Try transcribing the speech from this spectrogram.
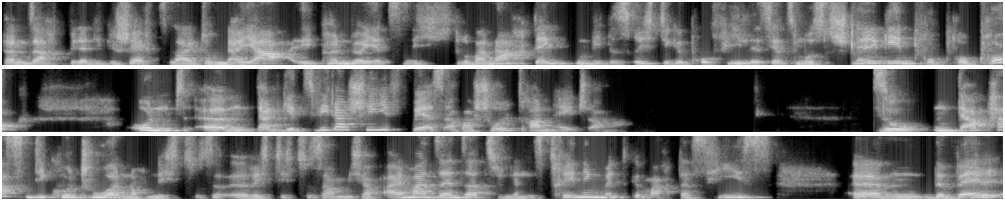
Dann sagt wieder die Geschäftsleitung, na ja, können wir jetzt nicht drüber nachdenken, wie das richtige Profil ist. Jetzt muss es schnell gehen, druck, druck, druck. Und ähm, dann geht's wieder schief. Wer ist aber schuld dran? HR. So, und da passen die Kulturen noch nicht zu, äh, richtig zusammen. Ich habe einmal ein sensationelles Training mitgemacht, das hieß, ähm, the well,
